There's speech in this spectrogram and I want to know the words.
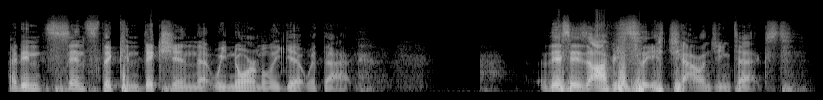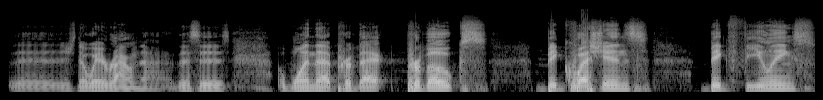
I didn't sense the conviction that we normally get with that. This is obviously a challenging text. Uh, there's no way around that. This is one that provokes big questions, big feelings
